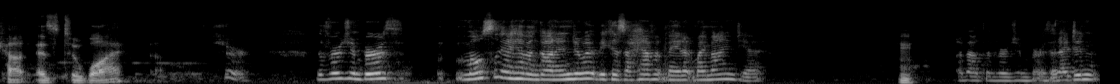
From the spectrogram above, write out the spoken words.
cut as to why? Sure. The virgin birth. Mostly, I haven't gone into it because I haven't made up my mind yet hmm. about the virgin birth, and I didn't.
